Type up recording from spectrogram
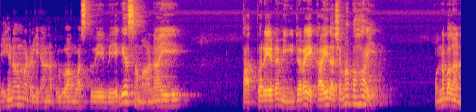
එහෙනම් මට ලියන්න පුළුවන් වස්තුවේ වේගය සමානයි තත්පරයට මීටර 1.5යි. ඔන්න බලන්න.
